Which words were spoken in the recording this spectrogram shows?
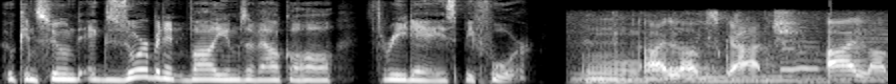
who consumed exorbitant volumes of alcohol three days before. Mm, I love scotch. I love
